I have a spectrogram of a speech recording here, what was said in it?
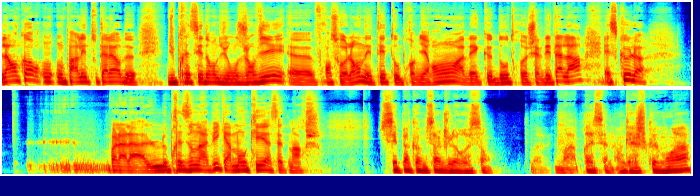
Là encore, on, on parlait tout à l'heure du précédent du 11 janvier. Euh, François Hollande était au premier rang avec d'autres chefs d'État. Là, est-ce que le, voilà, le président de la République a manqué à cette marche? C'est pas comme ça que je le ressens. Bon, après, ça n'engage que moi.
